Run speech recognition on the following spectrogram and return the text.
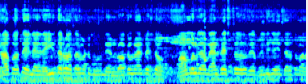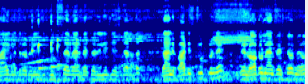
కాకపోతే నేను అయిన తర్వాత మటుకు నేను లోకల్ మేనిఫెస్టో మామూలుగా మేనిఫెస్టో రేపు రిలీజ్ అయిన తర్వాత మా నాయకులు ఇద్దరు రిలీజ్ పూర్తిస్థాయి మేనిఫెస్టో రిలీజ్ చేసిన తర్వాత దాన్ని పాటిస్తుంటుండే నేను లోకల్ మేనిఫెస్టో మేము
